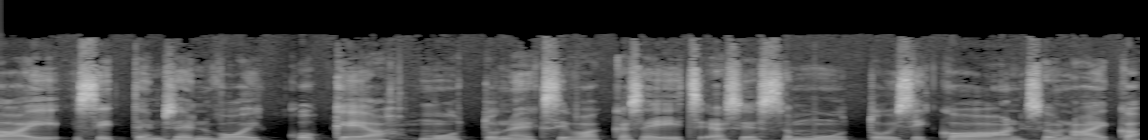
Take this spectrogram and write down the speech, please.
tai sitten sen voi kokea muuttuneeksi, vaikka se itse asiassa muuttuisikaan. Se on aika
